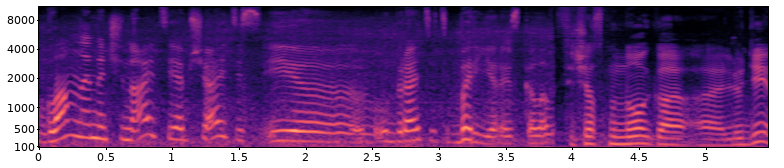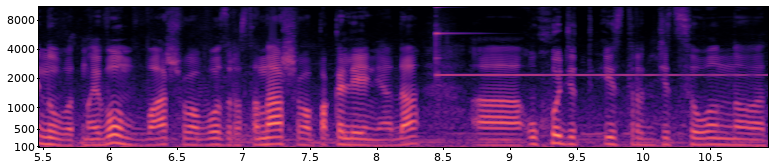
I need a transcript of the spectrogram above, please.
Главное, начинайте, общайтесь и э, убирайте эти барьеры из головы. Сейчас много э, людей, ну вот моего, вашего возраста, нашего поколения, да, а, уходит из традиционного,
